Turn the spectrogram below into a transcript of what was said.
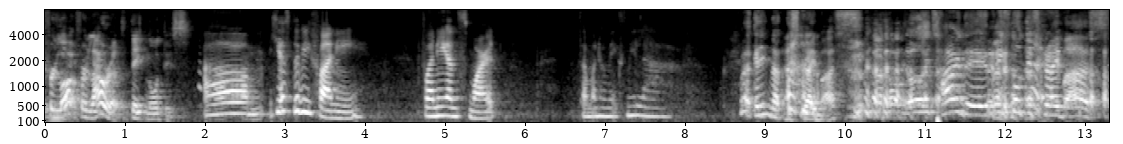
for, Lau- for Laura to take notice? Um, he has to be funny. Funny and smart. Someone who makes me laugh. Well, can you not describe us? no, it's hard eh. Please don't describe us.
